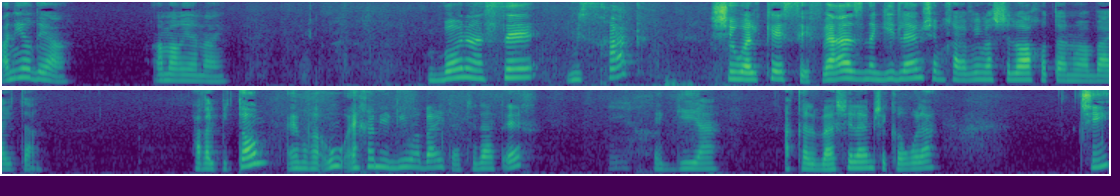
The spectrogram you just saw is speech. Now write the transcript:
אני יודע, אמר ינאי. בואו נעשה משחק שהוא על כסף, ואז נגיד להם שהם חייבים לשלוח אותנו הביתה. אבל פתאום הם ראו איך הם יגיעו הביתה. את יודעת איך? איך? הגיעה הכלבה שלהם שקראו לה צ'י.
